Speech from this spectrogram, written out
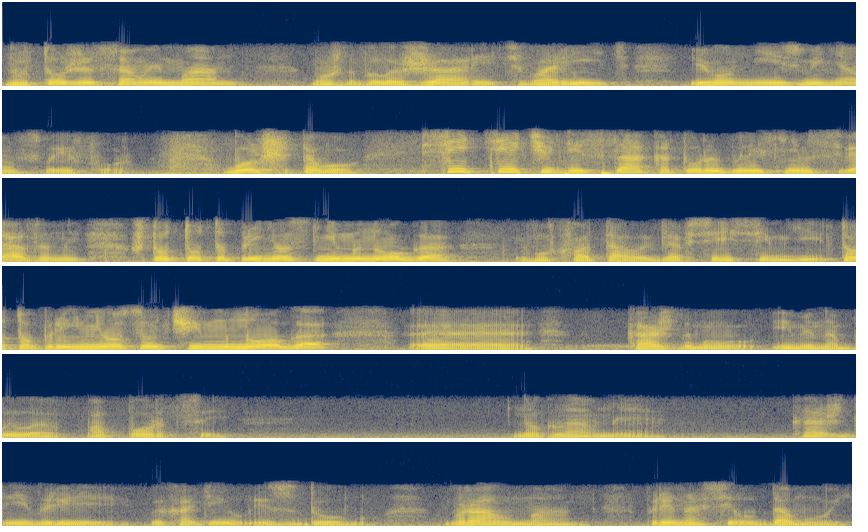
Но тот же самый ман можно было жарить, варить, и он не изменял своей формы. Больше того, все те чудеса, которые были с ним связаны, что кто-то принес немного, ему хватало для всей семьи, кто-то принес очень много, э, каждому именно было по порции. Но главное, каждый еврей выходил из дому, брал ман, приносил домой.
